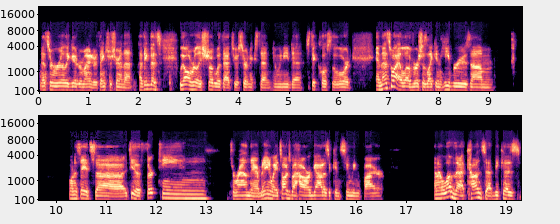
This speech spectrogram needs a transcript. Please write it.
That's a really good reminder. Thanks for sharing that. I think that's we all really struggle with that to a certain extent, and we need to stick close to the Lord. And that's why I love verses like in Hebrews. Um, I want to say it's uh, it's either thirteen, it's around there. But anyway, it talks about how our God is a consuming fire, and I love that concept because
